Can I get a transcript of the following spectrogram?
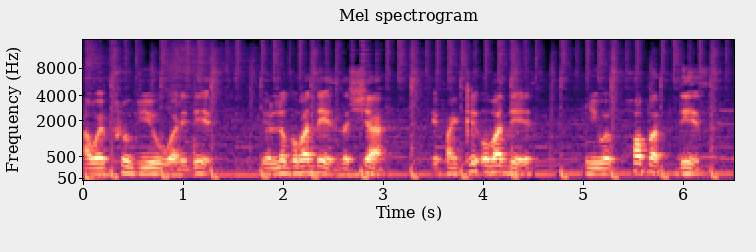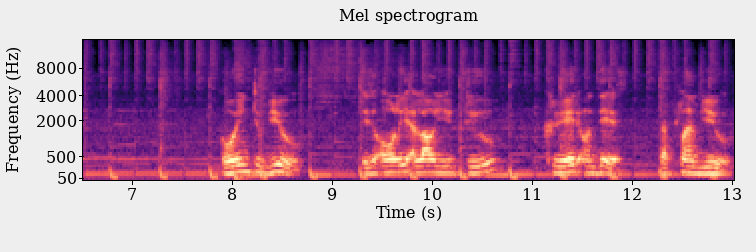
I will prove you what it is. You look over this the shaft if I click over this he will pop up this. Going to view is only allowing you to create on this the plan view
